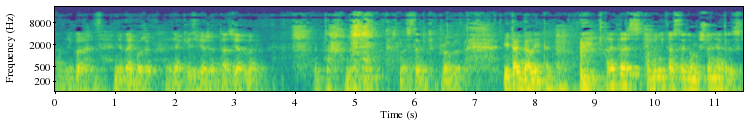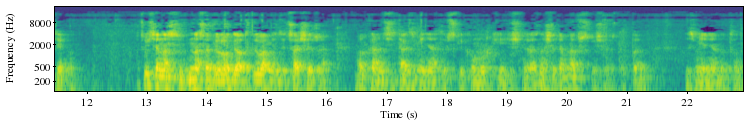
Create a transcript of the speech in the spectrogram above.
A mnie go, nie daj Boże, jakie zwierzęta zjadłem. To następny problem. I tak dalej, i tak dalej. Ale to jest, to wynika z tego myślenia greckiego. Oczywiście nasz, nasza biologia odkryła w międzyczasie, że organizm tak zmienia te wszystkie komórki, raz na 7 lat wszystko się, że tak powiem, zmienia, no to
